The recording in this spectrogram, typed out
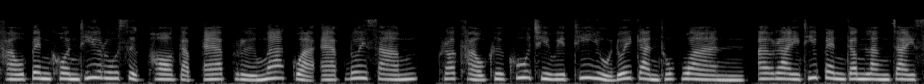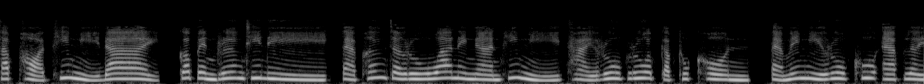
เขาเป็นคนที่รู้สึกพอกับแอปหรือมากกว่าแอปด้วยซ้ำ เพราะเขาคือคู่ชีวิตที่อยู่ด้วยกันทุกวัน อะไรที่เป็นกำลังใจซัพพอร์ตพี่หมีได้ ก็เป็นเรื่องที่ดี แต่เพิ่งจะรู้ว่าในงานพี่หมีถ่ายรูปรวบกับทุกคน แต่ไม่มีรูปคู่แอปเลย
